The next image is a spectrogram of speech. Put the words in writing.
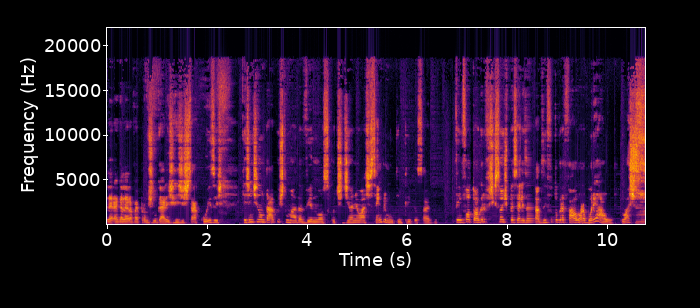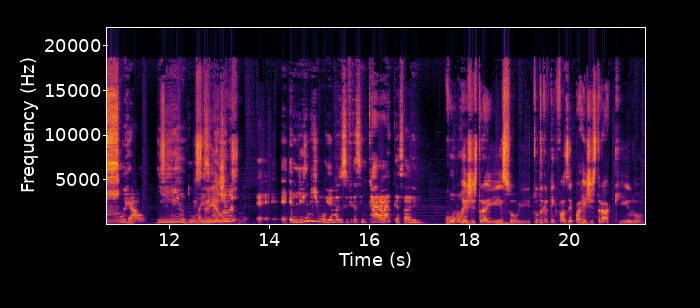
a galera vai para uns lugares registrar coisas que a gente não tá acostumado a ver no nosso cotidiano. Eu acho sempre muito incrível, sabe? Tem fotógrafos que são especializados em fotografar a aurora boreal. Eu acho hum. surreal. E lindo, mas Estrelas. imagina. É, é, é lindo de morrer, mas você fica assim, caraca, sabe? Como registra isso e tudo que ele tem que fazer para registrar aquilo.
